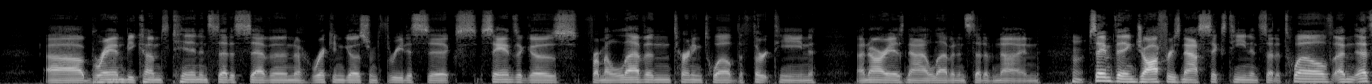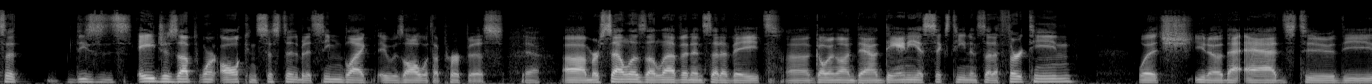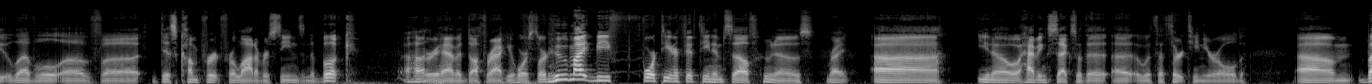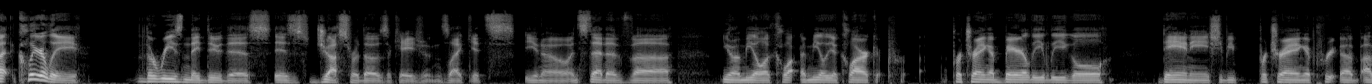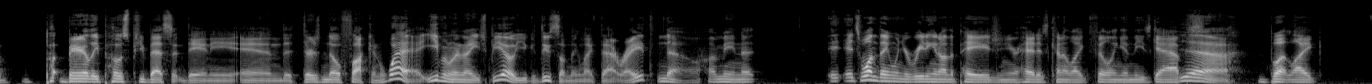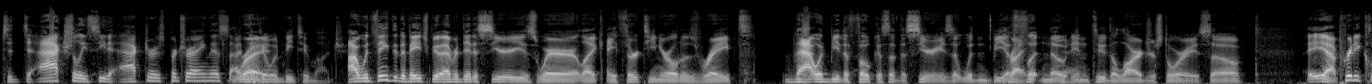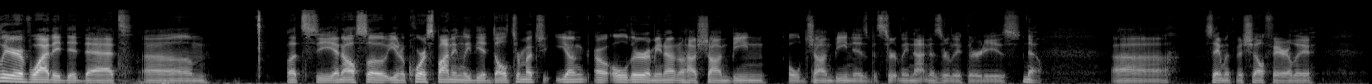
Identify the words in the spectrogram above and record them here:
Uh, Bran becomes 10 instead of 7. Rickon goes from 3 to 6. Sansa goes from 11 turning 12 to 13. And Arya is now 11 instead of 9. Same thing. Joffrey's now 16 instead of 12. And that's a these ages up weren't all consistent, but it seemed like it was all with a purpose. Yeah. Uh, Myrcella's 11 instead of 8, uh, going on down. Dany is 16 instead of 13, which, you know, that adds to the level of uh, discomfort for a lot of her scenes in the book. Uh-huh. Where we have a Dothraki horse lord who might be 14 or 15 himself, who knows. Right. Uh, you know, having sex with a, a with a 13 year old. Um, but clearly, the reason they do this is just for those occasions. Like it's you know instead of uh, you know Emilia Cl- Emilia Clarke pr- portraying a barely legal Dany, she'd be portraying a, pre- a, a p- barely post-pubescent Dany, and there's no fucking way. Even when on HBO, you could do something like that, right? No, I mean, it, it, it's one thing when you're reading it on the page and your head is kind of like filling in these gaps. Yeah. But like to, to actually see the actors portraying this, I Right. think it would be too much. I would think that if HBO ever did a series where like a 13 year old was raped, that would be the focus of the series. It wouldn't be a Right, footnote yeah. into the larger story. So, yeah, pretty clear of why they did that. Um, let's see, and also you know correspondingly the adults are much young or older. I mean, I don't know how Sean Bean, old Sean Bean is, but certainly not in his early 30s. No. Uh, same with Michelle Fairley.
